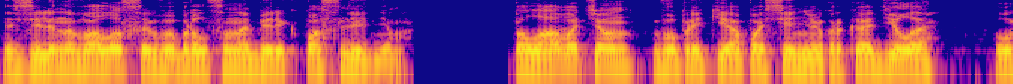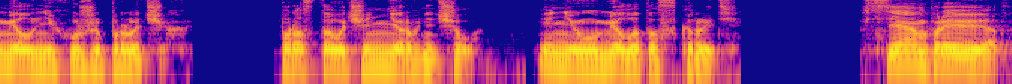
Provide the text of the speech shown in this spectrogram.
Зеленоволосый выбрался на берег последним. Плавать он, вопреки опасению крокодила, умел не хуже прочих. Просто очень нервничал и не умел это скрыть. «Всем привет!»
